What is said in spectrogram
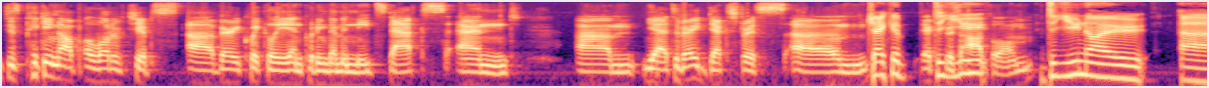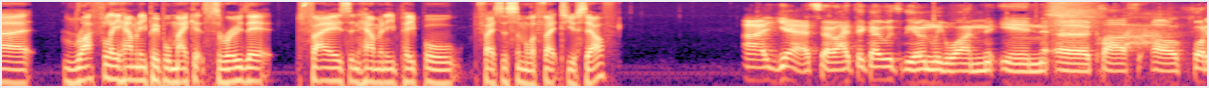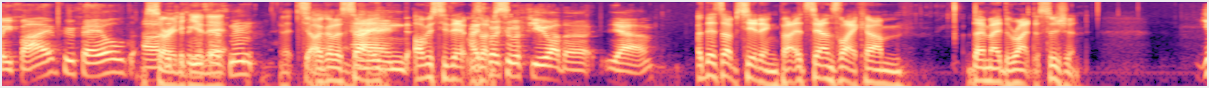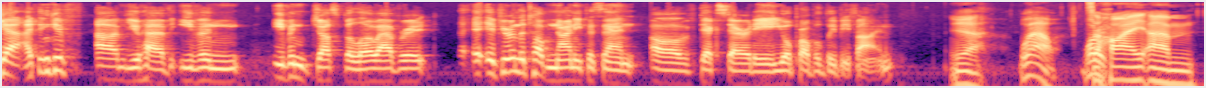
just picking up a lot of chips uh, very quickly and putting them in neat stacks. And um, yeah, it's a very dexterous, um, Jacob, do you do you know uh, roughly how many people make it through that phase and how many people face a similar fate to yourself? Uh, yeah, so I think I was the only one in a class of 45 who failed uh, Sorry the to chipping hear that. assessment. It's, I got uh, to say, and obviously that I was spoke ups- to a few other, yeah. that's upsetting, but it sounds like um, they made the right decision. Yeah, I think if um, you have even even just below average, if you're in the top 90% of dexterity, you'll probably be fine. Yeah. Wow. It's What a a- high, um,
